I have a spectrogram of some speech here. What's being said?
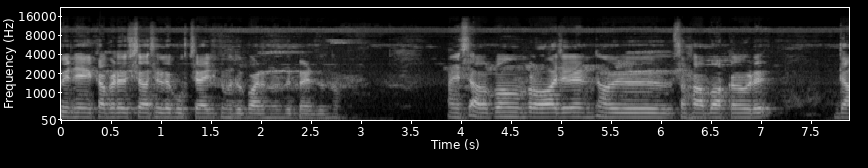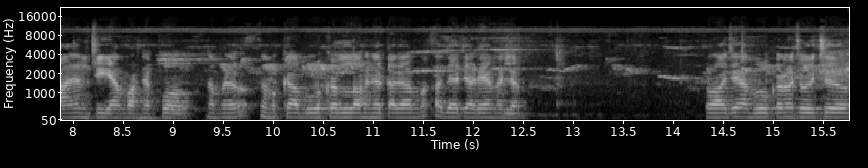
പിന്നെ കപടവിശ്വാസികളെ കുറിച്ചായിരിക്കും ഇത് പറയുന്നത് കരുതുന്നു. അപ്പം പ്രവാചകൻ ഒരു സഹാബാക്കളോട് ദാനം ചെയ്യാൻ പറഞ്ഞപ്പോൾ നമ്മൾ നമുക്ക് അബൂക്കറിനെ കഥ അദ്ദേഹത്തെ അറിയാമല്ലോ. പ്രവാചകൻ അബൂക്കറിനെ ചോദിച്ചു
